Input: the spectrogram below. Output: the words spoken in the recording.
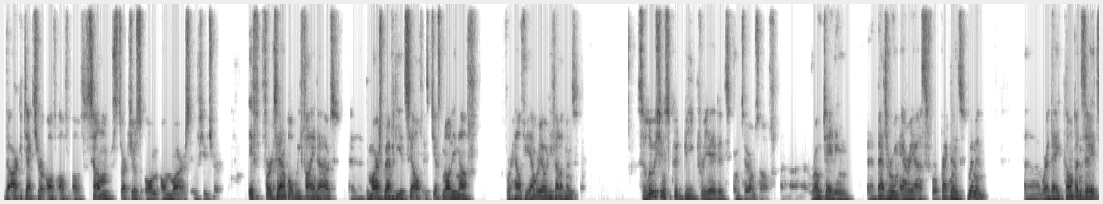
the architecture of, of, of some structures on, on Mars in the future. If, for example, we find out uh, the Mars gravity itself is just not enough for healthy embryo development, solutions could be created in terms of uh, rotating uh, bedroom areas for pregnant women where they compensate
